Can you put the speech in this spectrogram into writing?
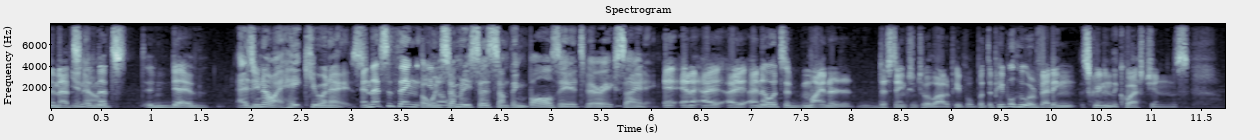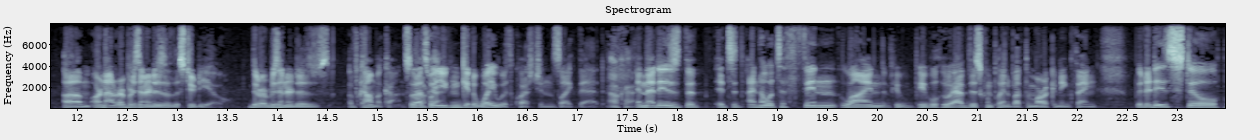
and that's You know. and that's yeah, As you know, I hate Q and A's, and that's the thing. but when know, somebody says something ballsy, it's very exciting. and and I, I, I know it's a minor distinction to a lot of people, but the people who are vetting, screening the questions, um, are not representatives of the studio. They're representatives of Comic Con. So that's why you can get away with questions like that. Okay. and that is the it's. I know it's a thin line. That people, people who have this complaint about the marketing thing, but it is still.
